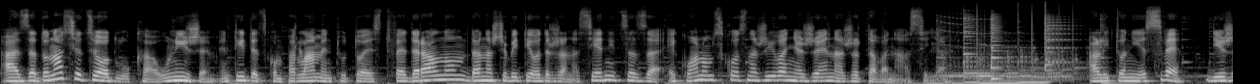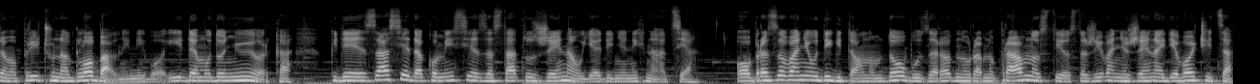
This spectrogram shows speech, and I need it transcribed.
A za donosioce odluka u nižem entitetskom parlamentu, to jest federalnom, danas će biti održana sjednica za ekonomsko osnaživanje žena žrtava nasilja. Ali to nije sve. Dižemo priču na globalni nivo i idemo do Njujorka, gdje je zasjeda Komisije za status žena Ujedinjenih nacija. Obrazovanje u digitalnom dobu za rodnu ravnopravnost i ostaživanje žena i djevojčica,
